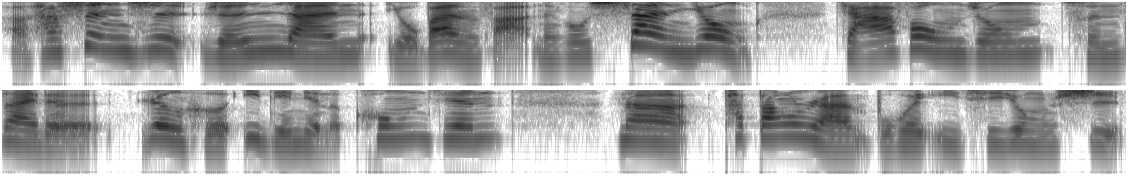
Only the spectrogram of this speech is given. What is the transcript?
啊，他甚至仍然有办法能够善用夹缝中存在的任何一点点的空间，那他当然不会意气用事。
